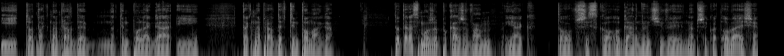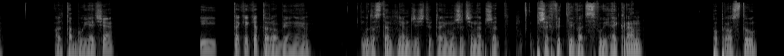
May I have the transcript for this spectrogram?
i to tak naprawdę na tym polega i tak naprawdę w tym pomaga. To teraz może pokażę wam, jak to wszystko ogarnąć w na przykład OBS-ie. Altabujecie i tak jak ja to robię, nie? udostępniam gdzieś tutaj, możecie na przykład przechwytywać swój ekran, po prostu,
